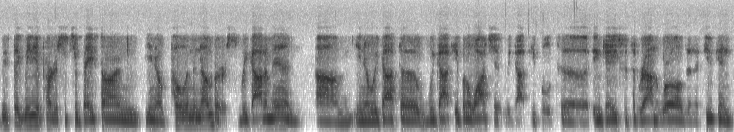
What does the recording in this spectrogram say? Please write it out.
these big media partnerships are based on, you know, pulling the numbers. We got them in. Um, you know, we got the we got people to watch it. We got people to engage with it around the world. And if you can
